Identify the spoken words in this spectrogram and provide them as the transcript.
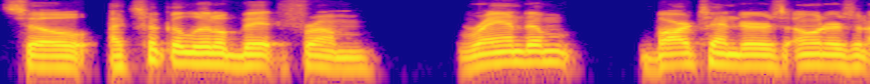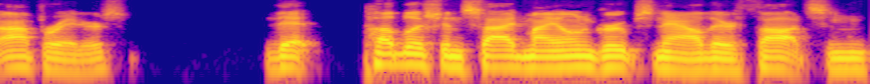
So I took a little bit from random bartenders, owners, and operators that publish inside my own groups now their thoughts and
